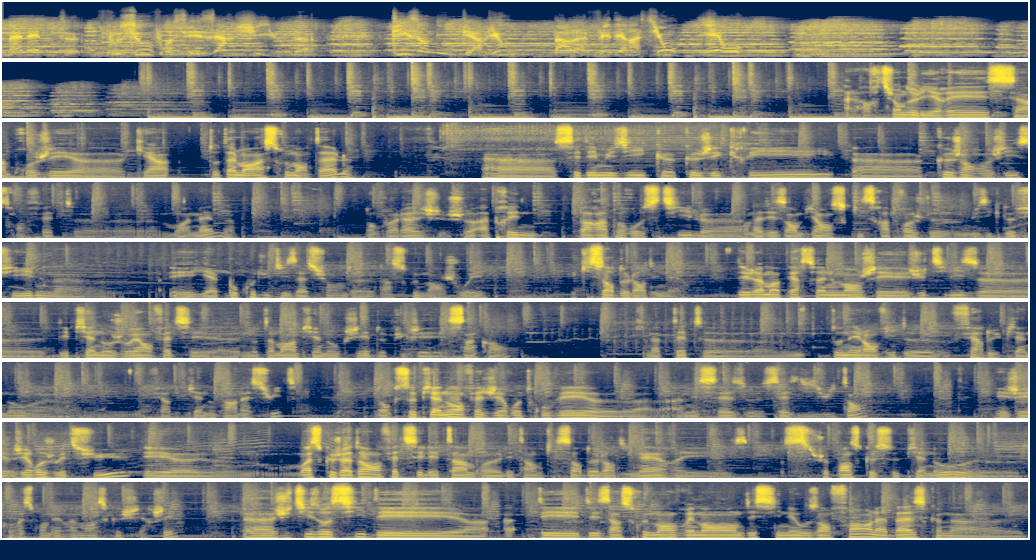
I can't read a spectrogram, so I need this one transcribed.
la manette vous ouvre ses archives. 10 en interview par la Fédération Hiero. Alors Arthur de Liré, c'est un projet euh, qui est totalement instrumental. Euh, c'est des musiques que j'écris, euh, que j'enregistre en fait moi-même. Donc voilà, après, par rapport au style, euh, on a des ambiances qui se rapprochent de musique de film, euh, et il y a beaucoup d'utilisation d'instruments joués et qui sortent de l'ordinaire. Déjà moi personnellement, j'utilise euh, des pianos joués. En fait, c'est notamment un piano que j'ai depuis que j'ai 5 ans, qui m'a peut-être donné l'envie de faire du piano, faire du piano par la suite. Donc ce piano, en fait, j'ai retrouvé à mes 16, 16, 18 ans. Et j'ai rejoué dessus. Et euh, moi, ce que j'adore, en fait, c'est les timbres, les timbres qui sortent de l'ordinaire. Et je pense que ce piano euh, correspondait vraiment à ce que je cherchais. Euh, J'utilise aussi des, instruments vraiment destinés aux enfants à la base, comme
